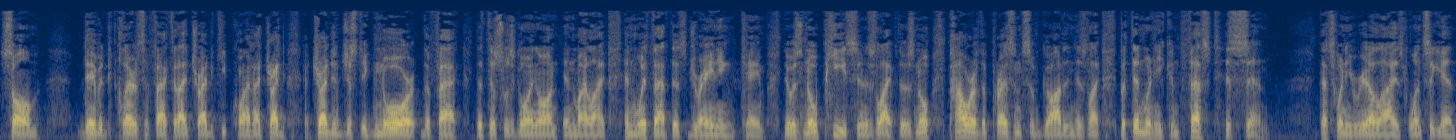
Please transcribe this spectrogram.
psalm, David declares the fact that I tried to keep quiet. I tried, I tried to just ignore the fact that this was going on in my life. And with that, this draining came. There was no peace in his life. There was no power of the presence of God in his life. But then when he confessed his sin, that's when he realized once again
